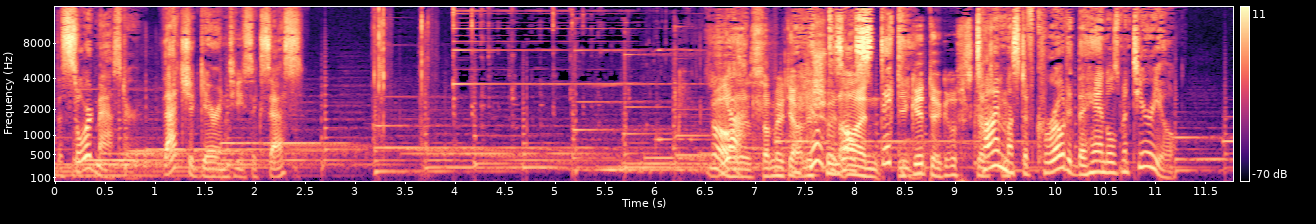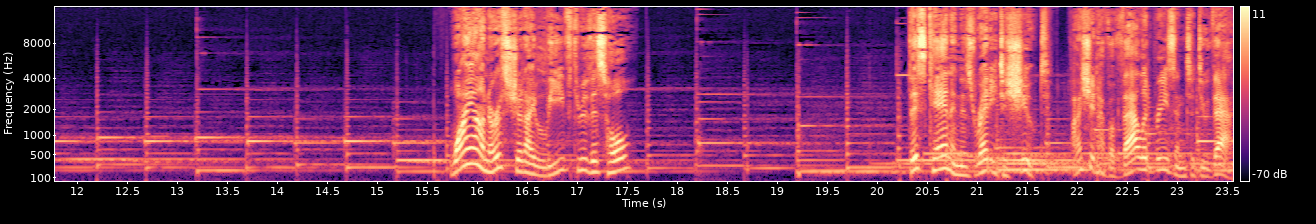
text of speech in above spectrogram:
The Sword Master. That should guarantee success. Ja, Yuck. das sammelt ja The alles hilt schön is all ein. sticky. Hier geht der Griff ist ganz Time gut. must have corroded the handle's material. Why on earth should I leave through this hole? This cannon is ready to shoot. I should have a valid reason to do that.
